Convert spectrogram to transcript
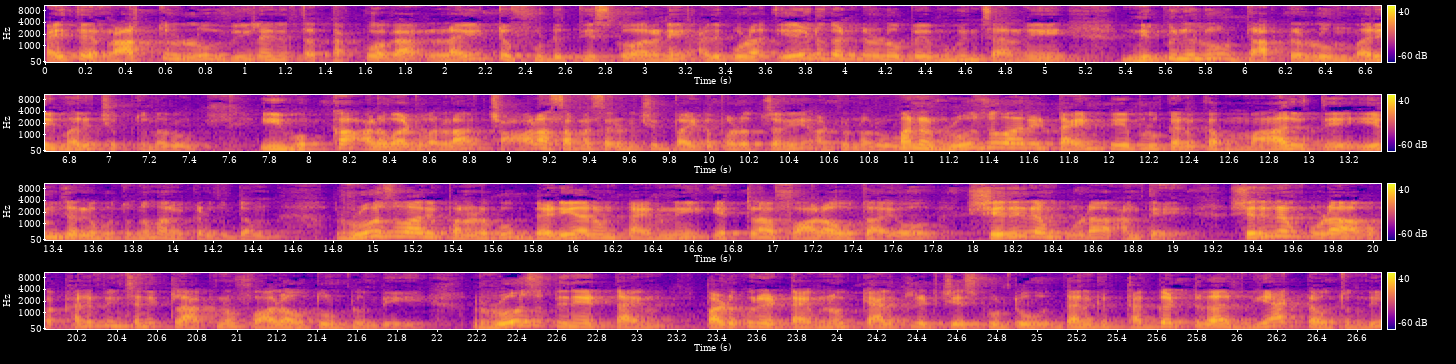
అయితే రాత్రులు వీలైనంత తక్కువగా లైట్ ఫుడ్ తీసుకోవాలని అది కూడా ఏడు గంటల లోపే ముగించాలని నిపుణులు డాక్టర్లు మరీ మరీ చెప్తున్నారు. ఈ ఒక్క అలవాటు వల్ల చాలా సమస్యల నుంచి బయటపడొచ్చని అంటున్నారు. మన రోజువారీ టైం టేబుల్ కనుక మారితే ఏం జరగబోతుందో మనం ఇక్కడ చూద్దాం. రోజువారీ పనులకు గడియారం టైంని ఎట్లా ఫాలో అవుతాయో శరీరం కూడా అంతే. శరీరం కూడా ఒక కనిపించని క్లాక్ను ఫాలో అవుతూ ఉంటుంది. రోజు తినే టైం పడుకునే టైంను క్యాలిక్యులేట్ చేసుకుంటూ దానికి తగ్గట్టుగా రియాక్ట్ అవుతుంది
